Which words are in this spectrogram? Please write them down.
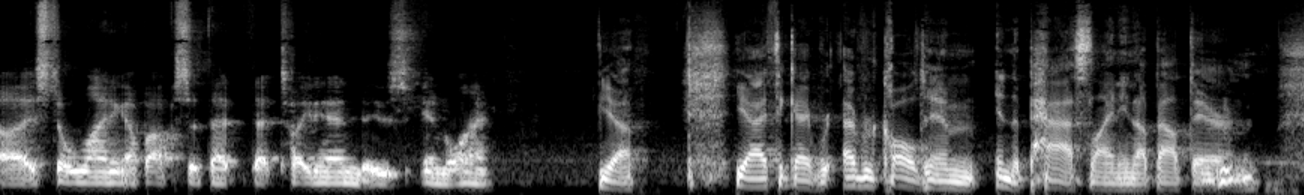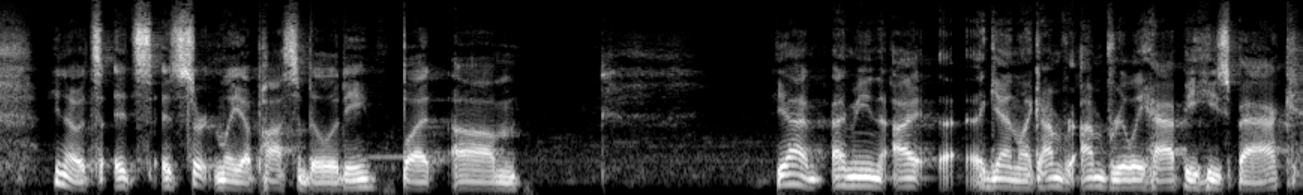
uh, is still lining up opposite that that tight end is in line. Yeah. Yeah, I think I've, I've recalled him in the past lining up out there. Mm-hmm. And, you know, it's it's it's certainly a possibility, but um, yeah, I mean, I again, like I'm, I'm really happy he's back.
